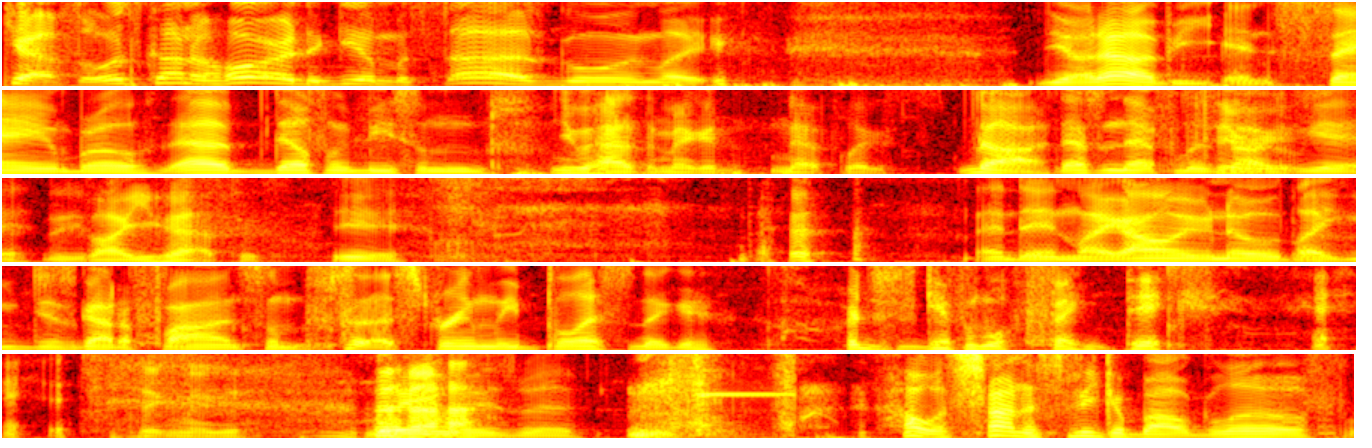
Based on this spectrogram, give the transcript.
cap, so it's kind of hard to get a massage going. Like, yo, that would be insane, bro. That would definitely be some. You have to make a Netflix Nah, that's a Netflix series. series. Yeah, like you have to. yeah. And then like I don't even know, like you just gotta find some extremely blessed nigga, or just give him a fake dick. Sick nigga. But anyways, man, I was trying to speak about Glove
